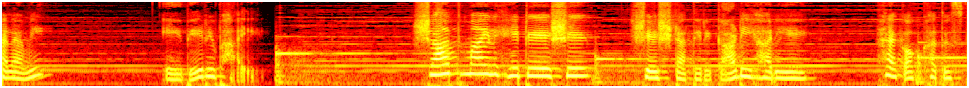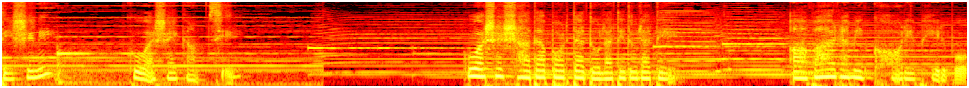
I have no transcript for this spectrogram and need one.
আর আমি এদের ভাই। সাত মাইল হেঁটে এসে শেষ রাতের গাড়ি হারিয়ে এক অখ্যাত স্টেশনে কুয়াশায় কাঁপছি। কুয়াশার সাদা পর্দা দোলাতে দোলাতে আবার আমি ঘরে ফিরব।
